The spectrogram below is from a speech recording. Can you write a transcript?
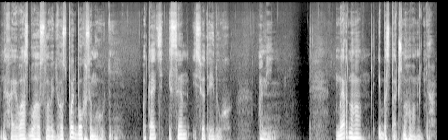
Нехай вас благословить Господь Бог Всемогутній, Отець і Син, і Святий Дух. Амінь. Мирного і безпечного вам дня.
